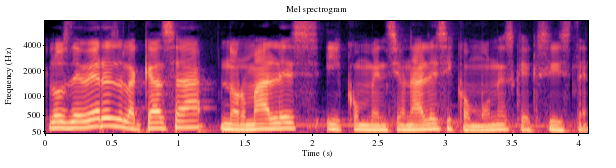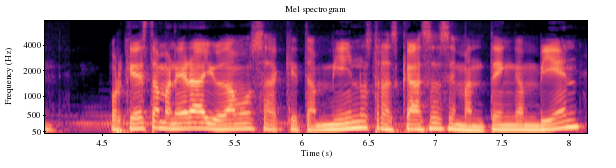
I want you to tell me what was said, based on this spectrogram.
los deberes de la casa normales y convencionales y comunes que existen. Porque de esta manera ayudamos a que también nuestras casas se mantengan bien,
